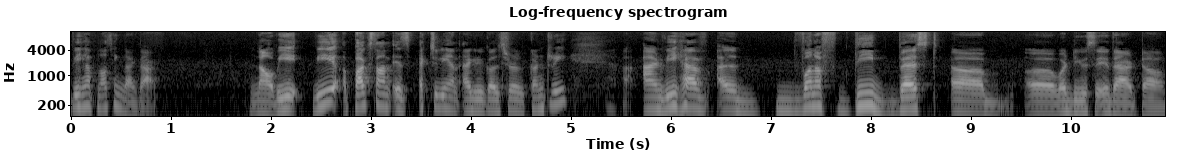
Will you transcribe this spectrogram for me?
We have nothing like that. Now Pakistan is actually an agricultural country, uh, and we have uh, one of the best uh, um,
